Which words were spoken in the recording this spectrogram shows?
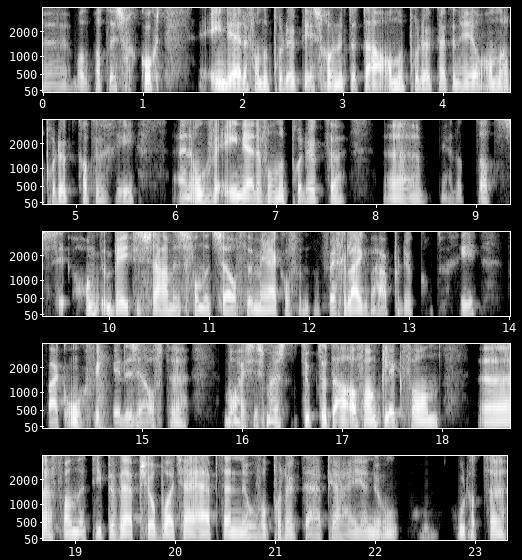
uh, wat, wat is gekocht. Een derde van de producten is gewoon een totaal ander product uit een heel andere productcategorie. En ongeveer een derde van de producten, uh, ja, dat, dat hangt een beetje samen, is van hetzelfde merk of een vergelijkbare productcategorie. Vaak ongeveer dezelfde marges. Maar dat is natuurlijk totaal afhankelijk van, uh, van het type webshop wat jij hebt en hoeveel producten heb jij en hoe, hoe, hoe dat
